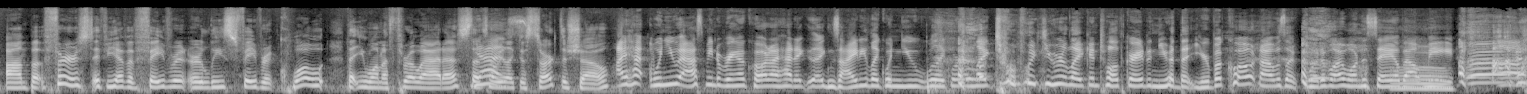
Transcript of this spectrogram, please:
Um, but first, if you have a favorite or least favorite quote that you want to throw at us, that's how we like to start the show. I had when you asked me to bring a quote, I had anxiety. Like when you like were in like when you were like in twelfth grade and you had that yearbook quote, and I was like, "What do I want to say about me?" Uh,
